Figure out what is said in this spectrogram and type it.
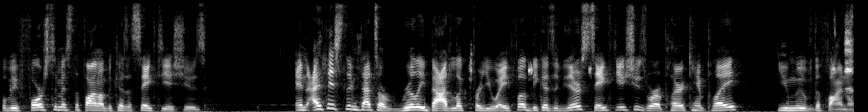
will be forced to miss the final because of safety issues. And I just think that's a really bad look for UEFA because if there's safety issues where a player can't play, you move the final.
